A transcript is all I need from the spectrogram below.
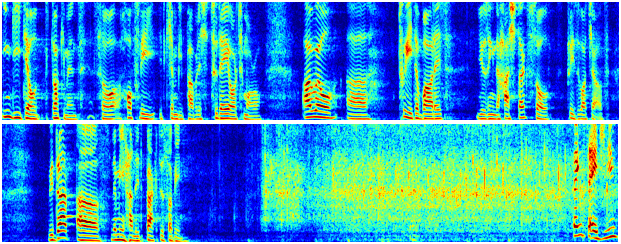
in detail document, so hopefully it can be published today or tomorrow. I will uh, tweet about it using the hashtag, so please watch out. With that, uh, let me hand it back to Sabine. Thanks, Eiji.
